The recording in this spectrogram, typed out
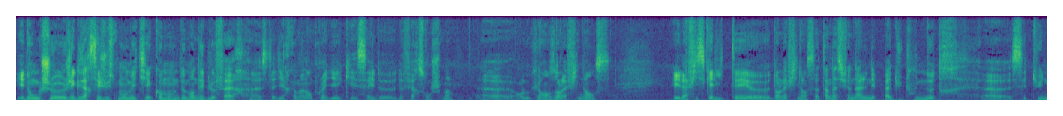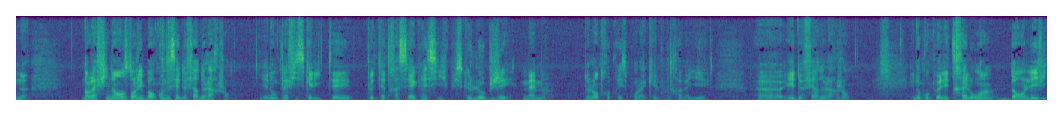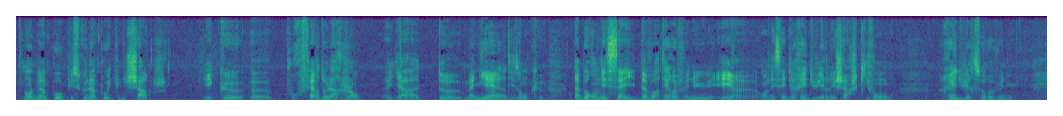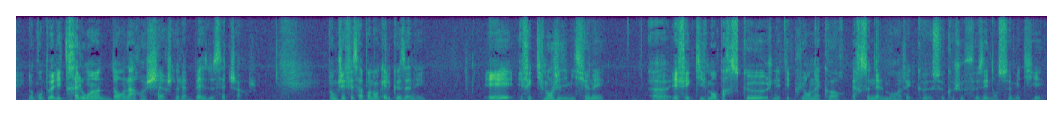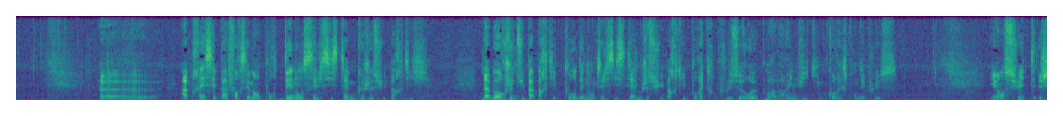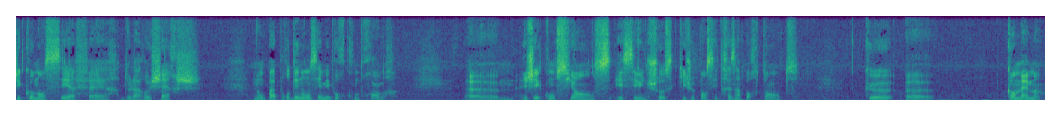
Et donc je- j'exerçais juste mon métier comme on me demandait de le faire, euh, c'est-à-dire comme un employé qui essaye de, faire son chemin, euh, en l'occurrence dans la finance. Et la fiscalité dans la finance internationale n'est pas du tout neutre. C'est une dans la finance, dans les banques, on essaye de faire de l'argent. Et donc la fiscalité peut être assez agressive puisque l'objet même de l'entreprise pour laquelle vous travaillez euh, est de faire de l'argent. Et donc on peut aller très loin dans l'évitement de l'impôt puisque l'impôt est une charge et que euh, pour faire de l'argent, il y a deux manières. Disons que d'abord on essaye d'avoir des revenus et euh, on essaye de réduire les charges qui vont réduire ce revenu. Donc on peut aller très loin dans la recherche de la baisse de cette charge. Donc j'ai fait ça pendant quelques années et effectivement j'ai démissionné. Euh, effectivement parce que je n'étais plus en accord personnellement avec euh, ce que je faisais dans ce métier. Euh, après, c'est pas forcément pour dénoncer le système que je suis parti. D'abord, je ne suis pas parti pour dénoncer le système, je suis parti pour être plus heureux, pour avoir une vie qui me correspondait plus. Et ensuite, j'ai commencé à faire de la recherche, non pas pour dénoncer, mais pour comprendre. Euh, j'ai conscience, et c'est une chose qui je pense est très importante, que euh, quand même,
